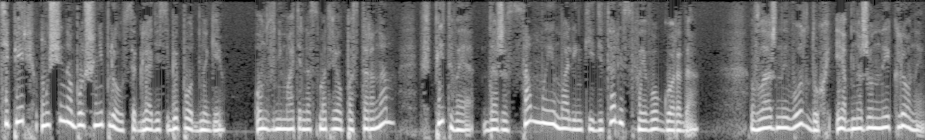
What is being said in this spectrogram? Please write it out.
Теперь мужчина больше не плелся, глядя себе под ноги. Он внимательно смотрел по сторонам, впитывая даже самые маленькие детали своего города. Влажный воздух и обнаженные клены,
